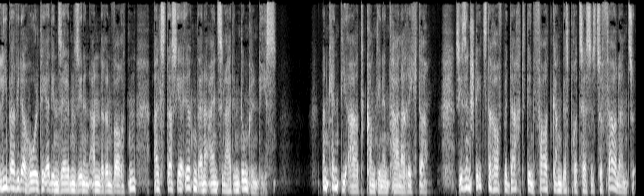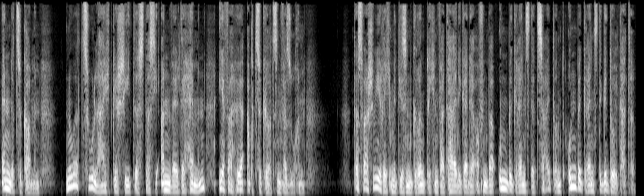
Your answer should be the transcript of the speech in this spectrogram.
Lieber wiederholte er denselben Sinn in anderen Worten, als dass er irgendeine Einzelheit im Dunkeln ließ. Man kennt die Art kontinentaler Richter. Sie sind stets darauf bedacht, den Fortgang des Prozesses zu fördern, zu Ende zu kommen. Nur zu leicht geschieht es, dass sie Anwälte hemmen, ihr Verhör abzukürzen versuchen. Das war schwierig mit diesem gründlichen Verteidiger, der offenbar unbegrenzte Zeit und unbegrenzte Geduld hatte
